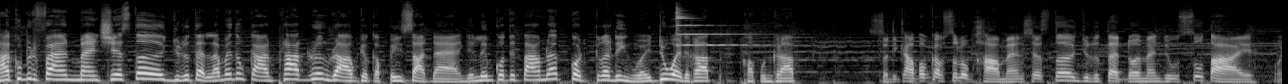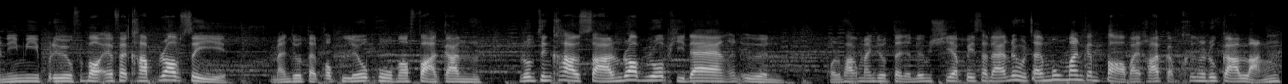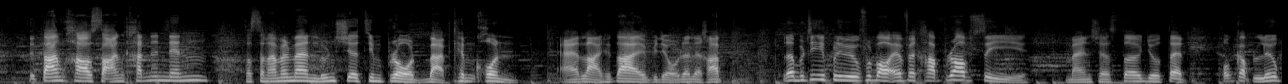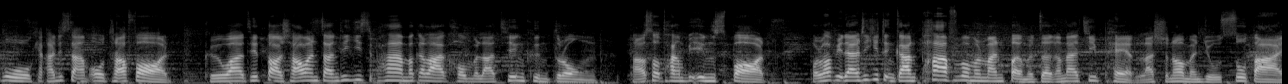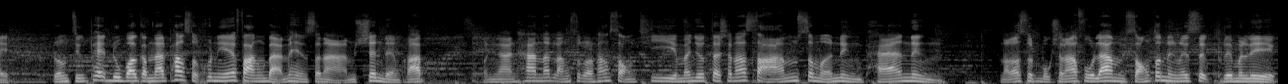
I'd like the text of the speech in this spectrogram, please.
หากคุณเป็นแฟนแมนเชสเตอร์ยูไนเต็ดและไม่ต้องการพลาดเรื่องราวเกี่ยวกับปีศาจแดง อย่าลืมกดติดตามและกดกระดิ่งไว้ด้วยนะครับ ขอบคุณครับ สวัสดีครับพบกับสรุปข่าวแมนเชสเตอร์ยูไนเต็ดโดยแมนยูสู้ตาย วันนี้มีพรีวิวฟุตบอลเอฟเอคัพรอบ 4 แมนยูเต็ดพบลิเวอร์พูลมาฝากกัน รวมถึงข่าวสารรอบรั้วผีแดงอื่นๆ ผลพักแมนยูเต็ดอย่าลืมเชียร์ปีศาจแดงด้วยหัวใจมุ่งมั่นกันต่อไปครับกับครึ่งฤดูกาลหลัง ติดตามข่าวสารคัดเน้นๆทัศนะแม่นๆลุ้นเชียร์ทีมโปรดแบบเข้มข้น แอดไลน์ที่ใต้วิดีโอได้เลยครับ เริ่มไปที่พรีวิวฟุตบอลเอฟเอคัพรอบ 4 แมนเชสเตอร์ยูไนเต็ดพบกับลิเวอร์พูลแข่งขันที่ 3 โอทราฟอร์ด คือวันอาทิตย์ต่อเช้าวันจันทร์ที่ 25 มกราคมเวลาเที่ยงคืนตรงถ่ายทอดสดทางบีอินสปอร์ตผลภาพผีแดงที่คิดถึงการภาคฟุตบอลมันๆเปิดมาเจอกันได้ที่เพจ National Man U สู้ตาย รวมถึงเพจดูบอลกับนัดภาคสดคู่นี้ให้ฟังแบบไม่เห็นสนามเช่นเดิมครับ ผลงาน 5 นัดหลังสุดของทั้ง 2 ทีมแมนยูแต่ชนะ 3 เสมอ 1 แพ้ 1นัดล่าสุดบุกชนะฟูลแลม2ต่อ1ในศึกพรีเมียร์ลีก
